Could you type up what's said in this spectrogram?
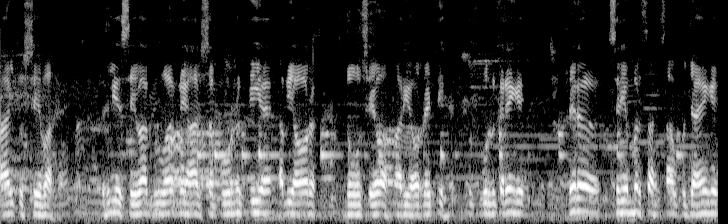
आज तो सेवा है। इसलिए सेवा गुरुवार ने आज संपूर्ण की है अभी और दो सेवा हमारी और रहती है तो पूर्ण करेंगे। फिर श्री अम्बर साहब साहब को जाएँगे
